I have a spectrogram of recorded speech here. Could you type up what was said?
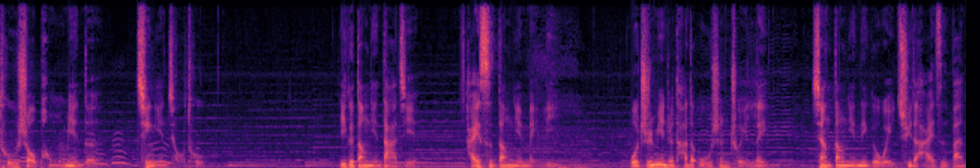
徒手捧面的青年囚徒；一个当年大姐，还似当年美丽。我直面着她的无声垂泪，像当年那个委屈的孩子般，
